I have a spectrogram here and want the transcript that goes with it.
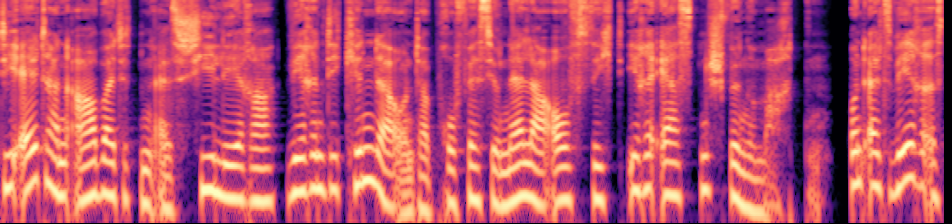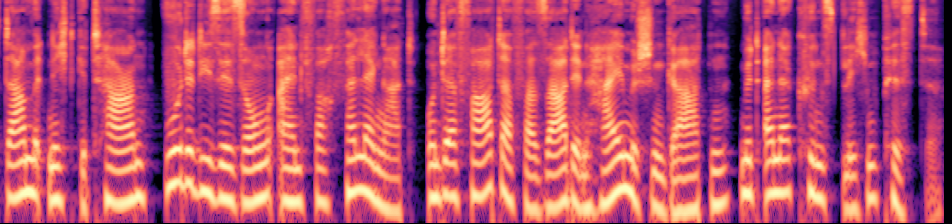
Die Eltern arbeiteten als Skilehrer, während die Kinder unter professioneller Aufsicht ihre ersten Schwünge machten. Und als wäre es damit nicht getan, wurde die Saison einfach verlängert und der Vater versah den heimischen Garten mit einer künstlichen Piste.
